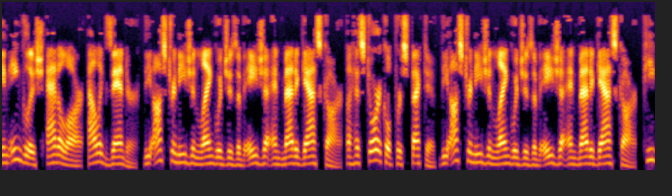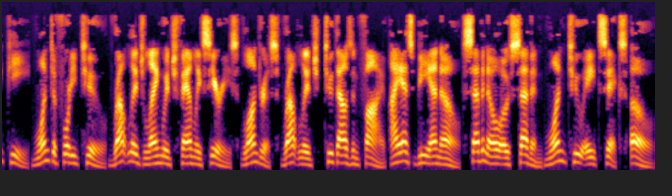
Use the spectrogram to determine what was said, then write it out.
In English Adelaar, Alexander, The Austronesian Languages of Asia and Madagascar, A Historical Perspective, The Austronesian Languages of Asia and Madagascar, pp. 1-42, Routledge Language Family Series, Londres, Routledge, 2005, ISBN 0-7007-1286-0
